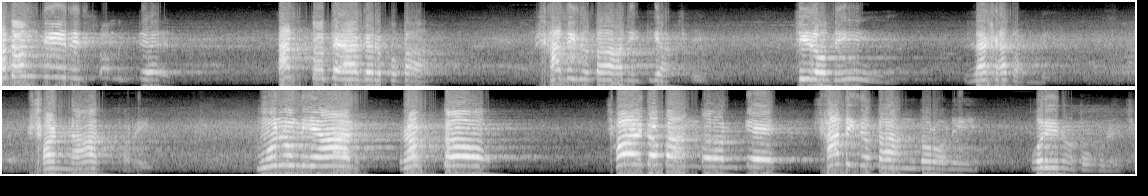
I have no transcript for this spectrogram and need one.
আদমজির শ্রমিকদের আত্মত্যাগের কথা স্বাধীনতার ইতিহাসে চিরদিন লেখা থাকবে। স্বর্ণাক করে মনুমিয়ার রক্ত ছয় দফা আন্দোলনকে স্বাধীনতা আন্দোলনে পরিণত করেছে।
